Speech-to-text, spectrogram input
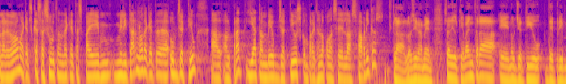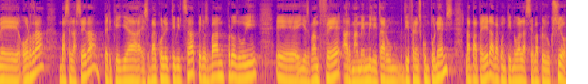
l'aerodrom, aquests que se surten d'aquest espai militar, no? d'aquest eh, objectiu, al, al Prat hi ha també objectius com, per exemple, poden ser les fàbriques? Clar, lògicament. És a dir, el que va entrar en objectiu de primer ordre va ser la seda, perquè ja es va col·lectivitzar, però es van produir eh, i es van fer armament militar, un, diferents components. La paperera va continuar la seva producció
